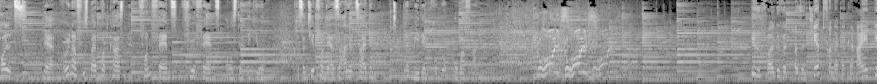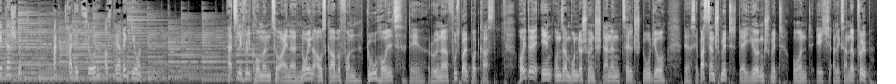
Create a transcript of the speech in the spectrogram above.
Holz, der Röner Fußball-Podcast von Fans für Fans aus der Region. Präsentiert von der Saale Zeitung und der Mediengruppe Oberfranken. Du holst, du holst, du holst. Diese Folge wird präsentiert von der Bäckerei Peter Schmidt. Backtradition aus der Region. Herzlich willkommen zu einer neuen Ausgabe von Du Holz, der Röner Fußball-Podcast. Heute in unserem wunderschönen Sternenzeltstudio der Sebastian Schmidt, der Jürgen Schmidt und ich, Alexander Pfülp.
